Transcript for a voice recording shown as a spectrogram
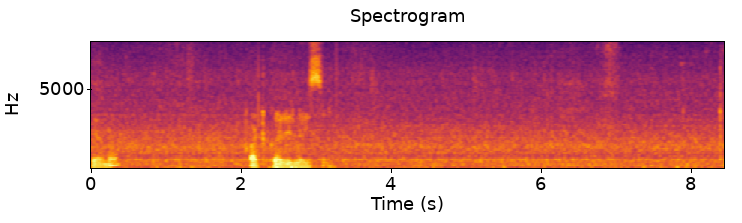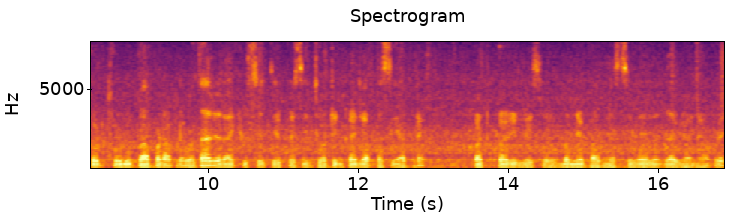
તેનો કટ કરી લઈશું. થોડું થોડું કાપડ આપણે વધારે રાખ્યું છે તે પછી જોટિંગ કર્યા પછી આપણે કટ કરી લઈશું. બંને ભાગને સિલાઈ લગાવી અને આપણે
